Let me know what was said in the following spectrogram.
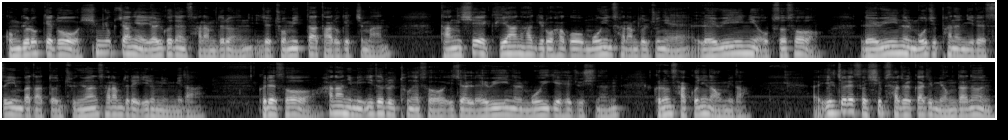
공교롭게도 16장에 열거된 사람들은 이제 좀 이따 다루겠지만 당시에 귀환하기로 하고 모인 사람들 중에 레위인이 없어서 레위인을 모집하는 일에 쓰임 받았던 중요한 사람들의 이름입니다. 그래서 하나님이 이들을 통해서 이제 레위인을 모이게 해주시는 그런 사건이 나옵니다. 1절에서 14절까지 명단은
